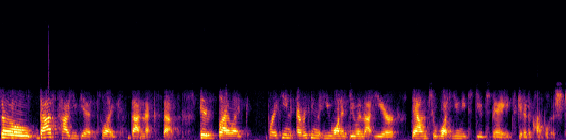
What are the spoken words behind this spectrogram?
So that's how you get to like that next step is by like breaking everything that you want to do in that year down to what you need to do today to get it accomplished.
